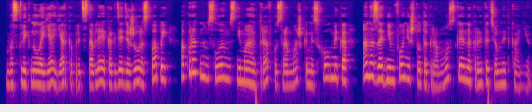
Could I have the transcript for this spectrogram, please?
— воскликнула я, ярко представляя, как дядя Жора с папой аккуратным слоем снимают травку с ромашками с холмика, а на заднем фоне что-то громоздкое накрыто темной тканью.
